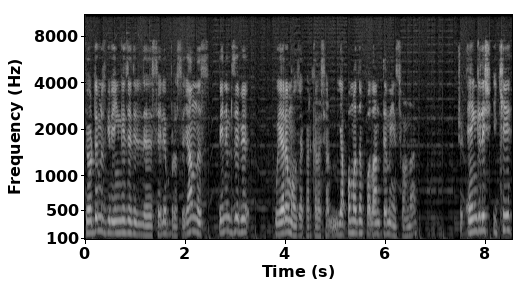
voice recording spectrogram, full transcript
gördüğümüz gibi İngilizce dili desteğiyle burası. Yalnız benim bize bir uyarım olacak arkadaşlar. Yapamadım falan demeyin sonra. Şu English 2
